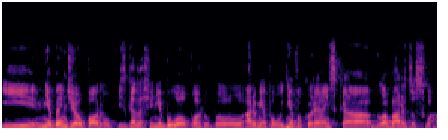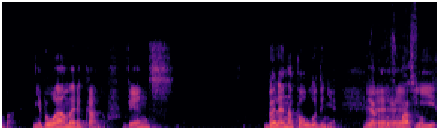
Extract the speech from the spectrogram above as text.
i nie będzie oporu. I zgadza się, nie było oporu, bo armia południowo-koreańska była bardzo słaba. Nie było Amerykanów, więc byle na południe. Jak nóż e, masło. I,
